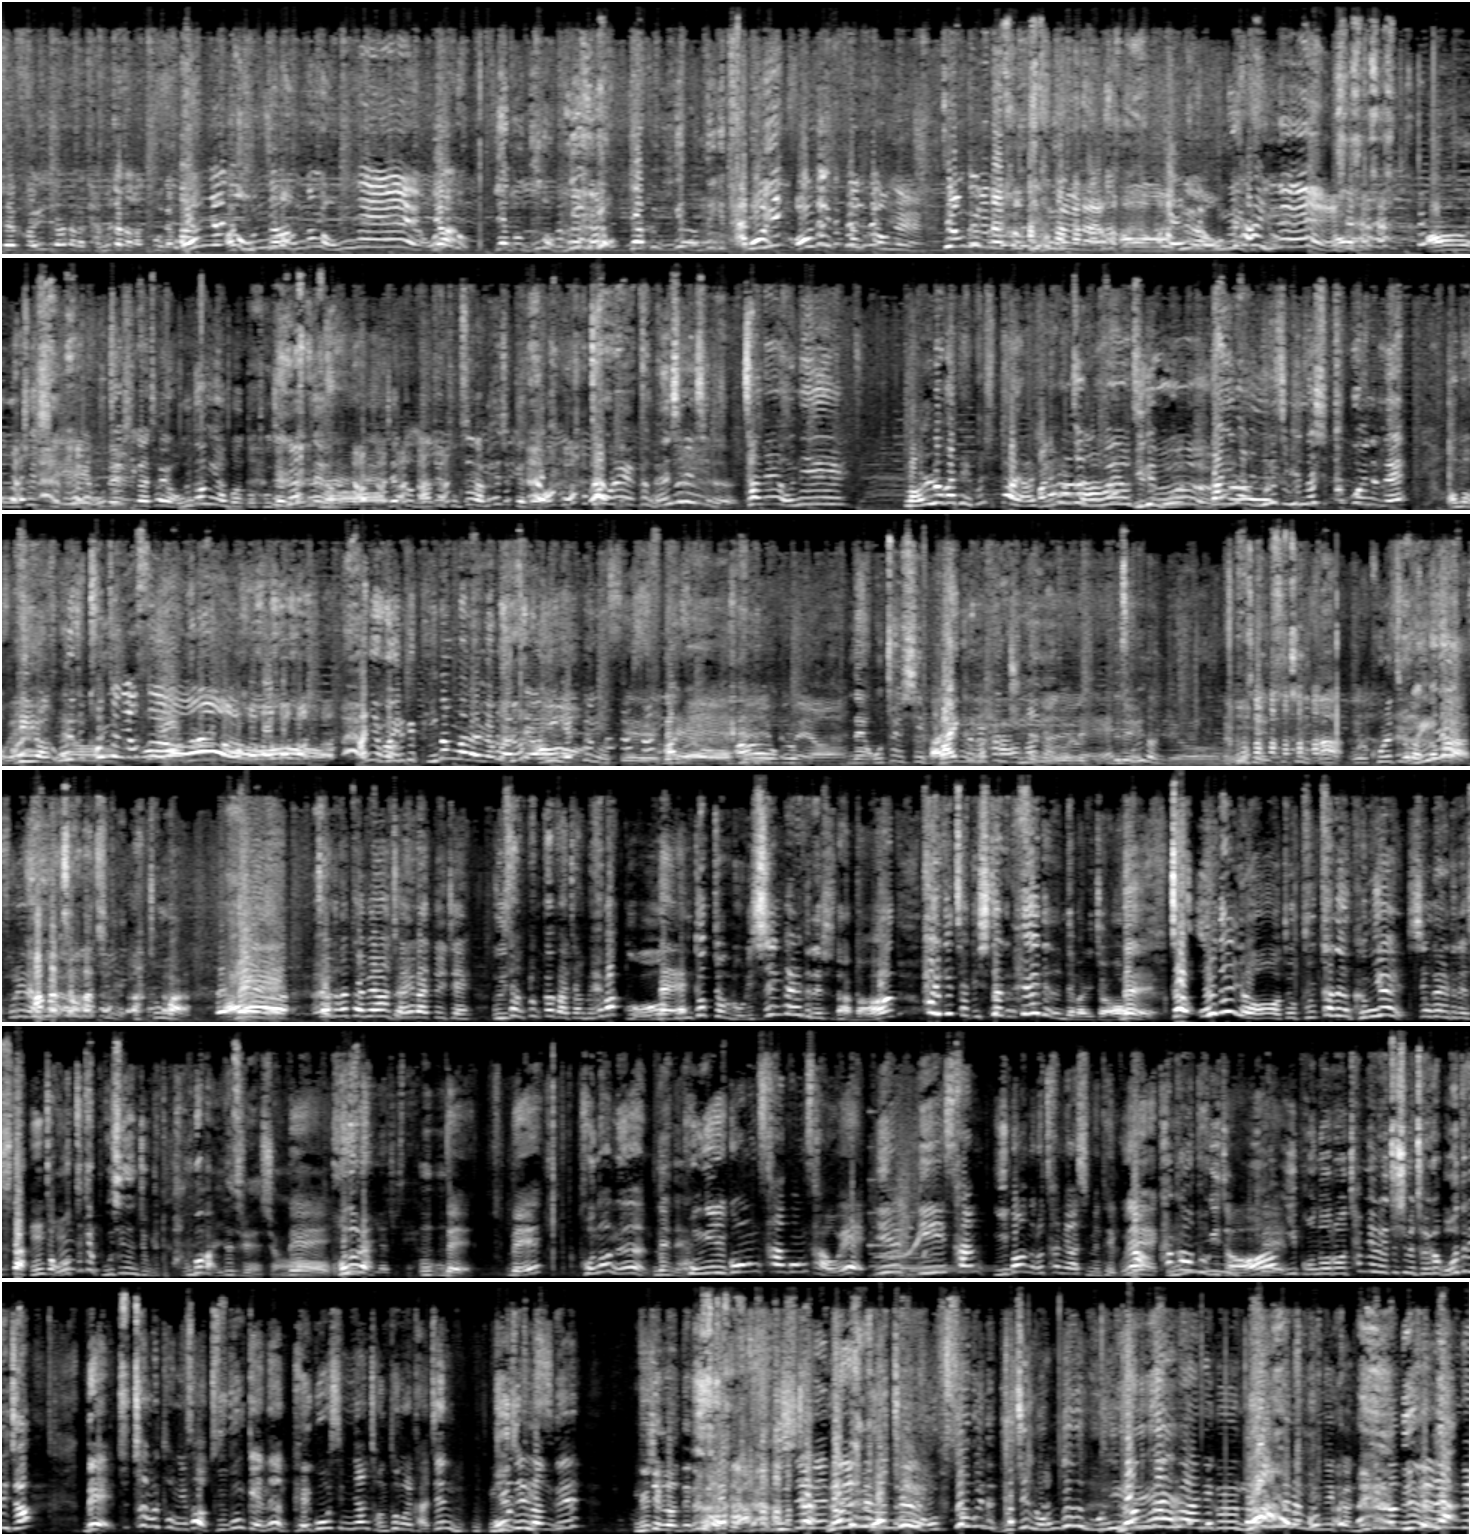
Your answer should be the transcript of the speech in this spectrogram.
제가 가위질 하다가 잘못 잘라가지고 내가 언니 아, 언니 진짜? 엉덩이 없네 야, 언니도 야, 너눈 없니? 이게, 없- 야, 그럼 이게 뭔데? 이게 다리? 언니 엉덩이 투표해주세요 오늘 제 엉덩이 나요 언니 엉덩이 나요 아, 엉덩이 그래요. 엉덩이 살아 있네 아, 오철 씨. 오철 씨가 저희 엉덩이 한번 또 도전을 했네요. 네. 제가 또 나중에 독서라면 해줄게, 너. 자, 우리 그 낸시렌 씨는? 저는 오늘 멀로가 되고 싶어요. 아니 혼자 뭐예요 지금 이게 뭐야? 나 이거 우리 집 옛날 식탁 보였는데? 어머, 왜 이러세요? 우리 집 커튼이었어요 어. 아니, 왜 이렇게 비방만 하려고 하세요? 이 예쁜 옷을. 네. 아유, 예쁘네요 네, 오춘 씨 마이크를 한 주머니 안에 네. 근데 소리 난대요. 옷에 스치니까 고래 왜 들어갈까 이래? 봐. 소리 아마추어. 같이 정말. 네. 자 그렇다면 저희가 또 이제 의상 평가까지 한번 해봤고 네. 본격적으로 우리 싱글들의 수다 한번 활기차게 시작을 해야 되는데 말이죠. 네. 자 오늘요 저 불타는 금요일 싱글들의 수다. 자 어떻게 보시는지 우리 또 방법 알려드려야죠. 네. 번호를 알려주세요. 네. 네. 번호는 네네. 010-4045-1232번으로 참여하시면 되고요. 네, 카카오톡이죠. 음, 네. 이 번호로 참여를 해주시면 저희가 뭐 드리죠? 네, 추첨을 통해서 두 분께는 150년 전통을 가진 뉴질랜드 뉴질랜드는 어디야? 뉴질랜드 어째 없어 보이는 뉴질런드는 뭐니? 런던도 아니고 런던은 뭡니까? 뉴질랜드. 뉴질랜드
